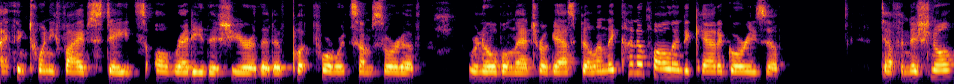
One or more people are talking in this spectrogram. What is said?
I think, 25 states already this year that have put forward some sort of renewable natural gas bill, and they kind of fall into categories of definitional.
